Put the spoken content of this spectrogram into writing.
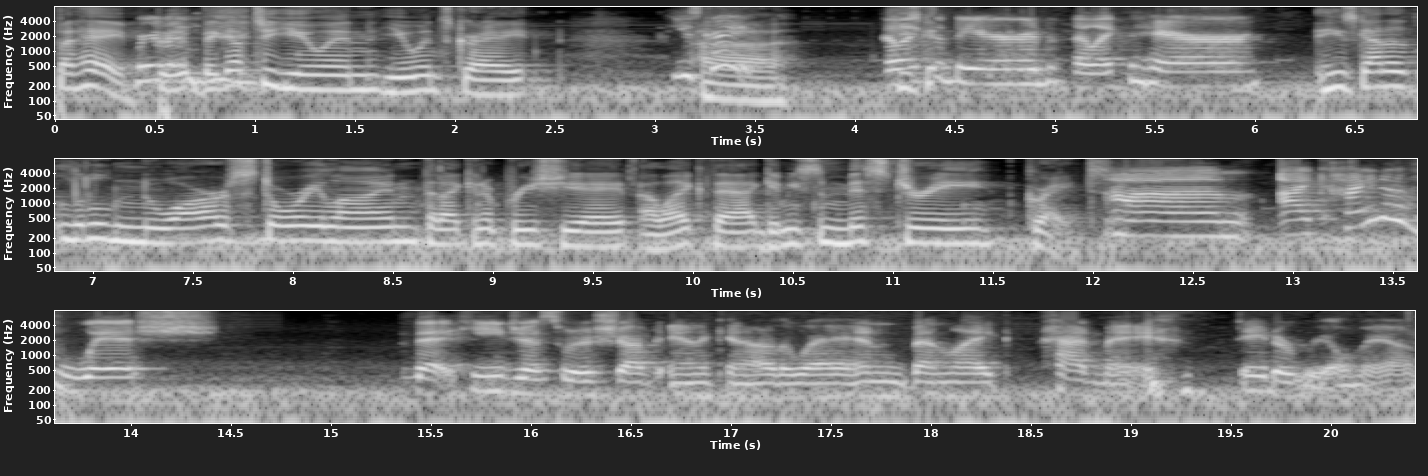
but hey, Really? big, big up to Ewan. Ewan's great. He's great. Uh, I like got- the beard. I like the hair. he's got a little noir storyline that I can appreciate. I like that. Give me some mystery. Great. Um, I kind of wish that he just would have shoved Anakin out of the way and been like, Padme, date a real man.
